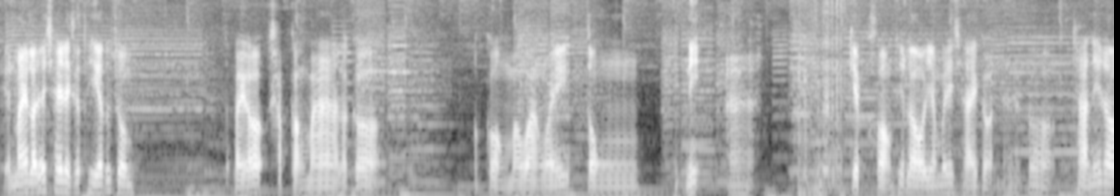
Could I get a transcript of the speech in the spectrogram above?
เห็นไหมเราได้ใช้เหล็กสักทีครับทุกชม ต่อไปก็ขับกล่องมาแล้วก็เอากล่องมาวางไว้ตรงนี้อ่าเก็บของที่เรายังไม่ได้ใช้ก่อนนะแล้วก็ฐานนี้เรา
